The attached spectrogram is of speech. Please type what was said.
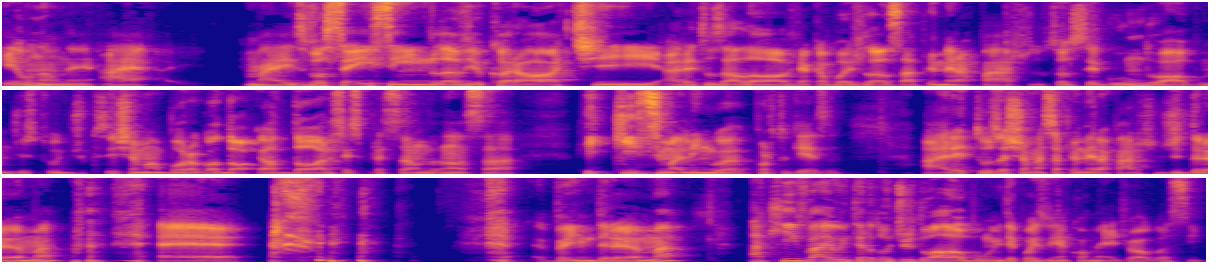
Eu não, né? A, mas vocês sim, Love You Corote, Aretusa Love, acabou de lançar a primeira parte do seu segundo álbum de estúdio, que se chama Borogodó. Eu adoro essa expressão da nossa riquíssima língua portuguesa. A Aretusa chama essa primeira parte de drama. é... vem drama. Aqui vai o interlúdio do álbum e depois vem a comédia, ou algo assim.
